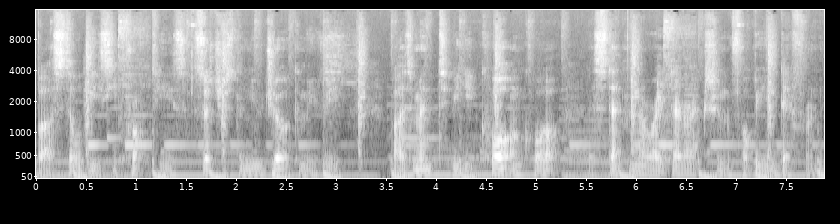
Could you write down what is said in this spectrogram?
but are still DC properties, such as the new Joker movie, that is meant to be quote unquote a step in the right direction for being different.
